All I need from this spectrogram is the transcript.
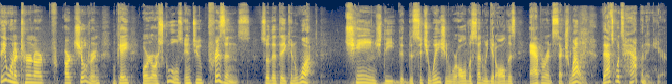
They want to turn our our children, okay, or our schools into prisons so that they can what? Change the, the the situation where all of a sudden we get all this aberrant sexuality. That's what's happening here.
